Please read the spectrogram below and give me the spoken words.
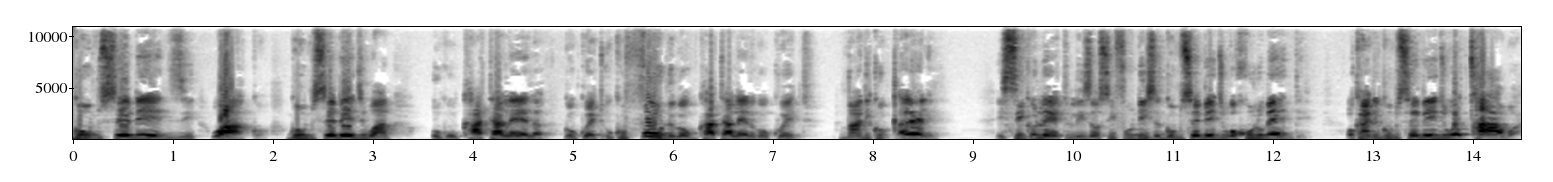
Kumsebenzi wakho kumsebenzi wami ukukhathalela kokwethu ukufunda ngokukhathalela kokwethu. Mani kuxelele isiko lethu lizosifundisa kumsebenzi wohulumente okanye kumsebenzi wechawa.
